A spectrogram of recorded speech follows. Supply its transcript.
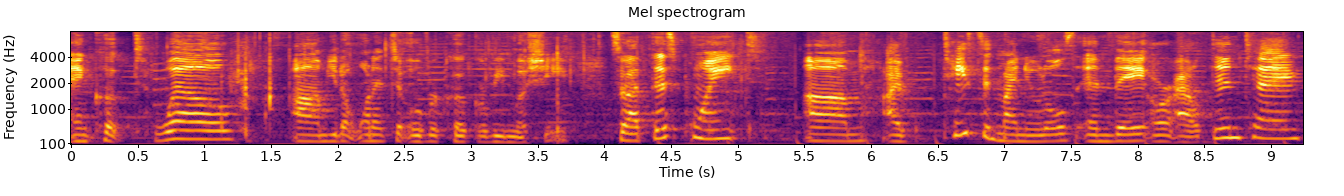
and cooked well. Um, you don't want it to overcook or be mushy. So at this point, um, I've tasted my noodles and they are al dente.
